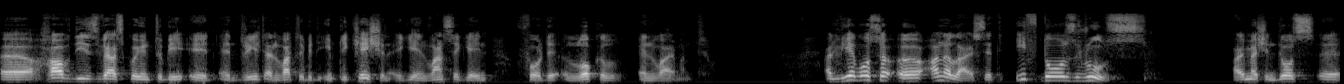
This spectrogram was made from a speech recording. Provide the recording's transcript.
uh, how these wells going to be uh, uh, drilled and what will be the implication, again, once again, for the local environment. And we have also uh, analyzed that if those rules, I imagine those uh,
